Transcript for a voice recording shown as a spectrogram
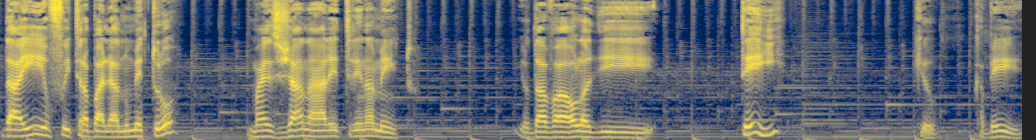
daí eu fui trabalhar no metrô, mas já na área de treinamento. Eu dava aula de TI, que eu acabei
